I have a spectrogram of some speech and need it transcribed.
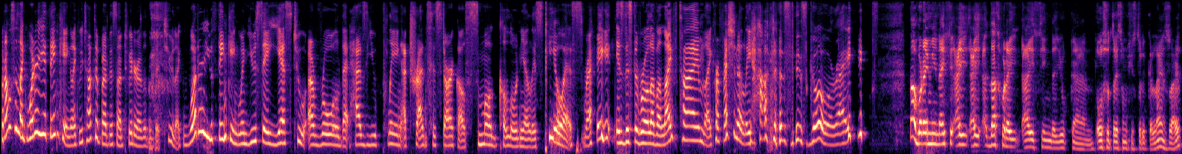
But also, like, what are you thinking? Like, we talked about this on Twitter a little bit too. Like, what are you thinking when you say yes to a role that has you playing a transhistorical, smug colonialist POS, right? Is this the role of a lifetime? Like, professionally, how does this go, right? No, but I mean, I, th- I, I, that's what I, I think that you can also trace some historical lines, right?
